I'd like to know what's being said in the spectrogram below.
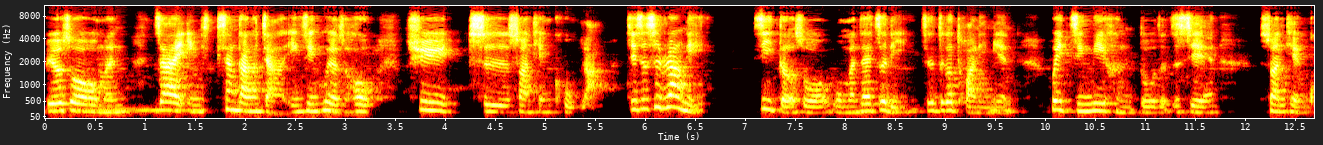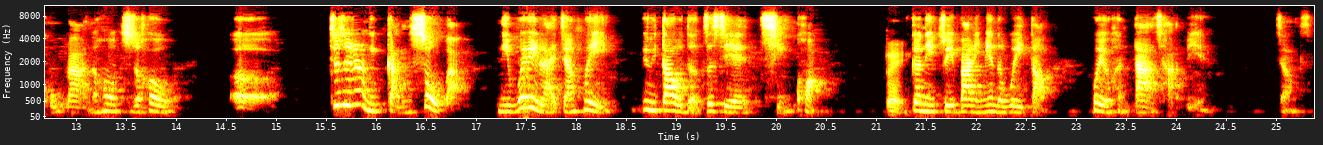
比如说我们在迎像刚刚讲的迎新会的时候，去吃酸甜苦辣，其实是让你记得说我们在这里在这个团里面会经历很多的这些酸甜苦辣，然后之后呃，就是让你感受吧，你未来将会遇到的这些情况。对，跟你嘴巴里面的味道会有很大的差别，这样子。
